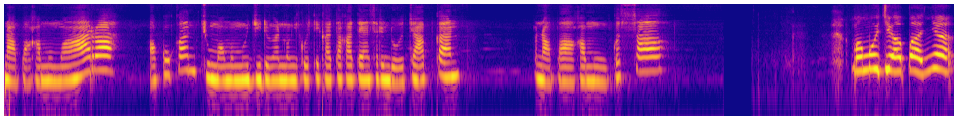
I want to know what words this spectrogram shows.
Kenapa kamu marah? Aku kan cuma memuji dengan mengikuti kata-kata yang sering diucapkan. Kenapa kamu kesal? Memuji apanya?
